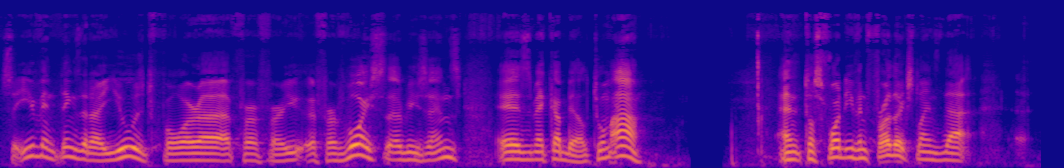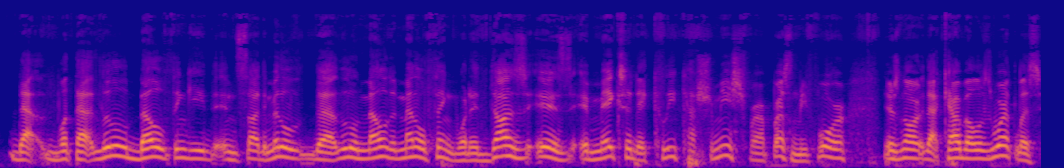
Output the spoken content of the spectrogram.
So even things that are used for uh, for for for voice reasons is mekabel tum'ah. And Tosfot even further explains that that what that little bell thingy inside the middle, that little metal, metal thing, what it does is it makes it a kli tashmish for a person. Before there's no that cowbell is worthless.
